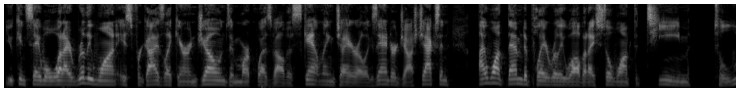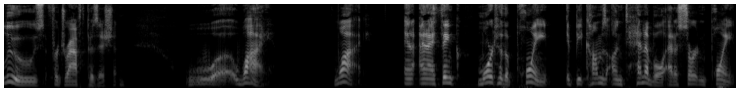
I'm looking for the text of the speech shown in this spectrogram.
you can say, well, what I really want is for guys like Aaron Jones and Marquez Valdes Scantling, Jaire Alexander, Josh Jackson, I want them to play really well, but I still want the team to lose for draft position. Why? Why? And, and I think more to the point, it becomes untenable at a certain point.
